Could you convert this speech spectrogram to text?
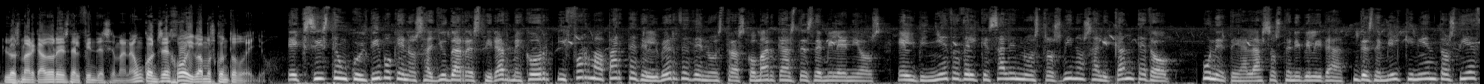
los marcadores del fin de semana. Un consejo y vamos con todo ello. Existe un cultivo que nos ayuda a respirar mejor y forma parte del verde de nuestras comarcas desde milenios, el viñedo del que salen nuestros vinos Alicante DOP Únete a la sostenibilidad. Desde 1510,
